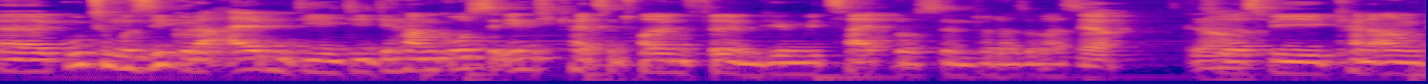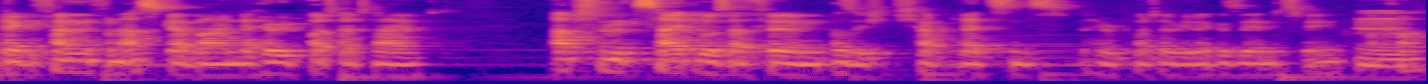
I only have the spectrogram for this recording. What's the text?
äh, gute Musik oder Alben, die, die, die haben große Ähnlichkeit zu tollen Filmen, die irgendwie zeitlos sind oder sowas. Ja, genau. Sowas wie, keine Ahnung, Der Gefangene von Azkaban, der Harry Potter Teil. Absolut zeitloser Film. Also ich, ich habe letztens Harry Potter wieder gesehen, deswegen. Mhm.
